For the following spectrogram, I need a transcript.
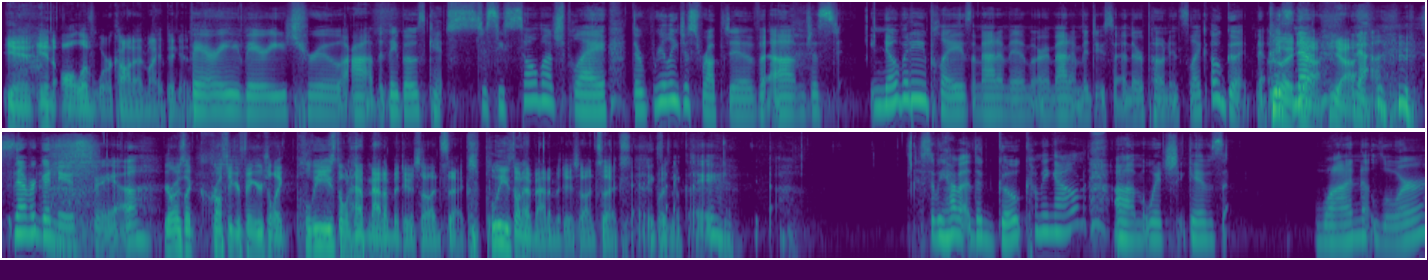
in in all of Lorcana, in my opinion. Very, very true. Um, they both get to see so much play. They're really disruptive. Um, just nobody plays a Madame Mim or a Madame Medusa, and their opponent's like, "Oh, good, no, Good, it's never, yeah, yeah. no, it's never good news for you." You're always like crossing your fingers. You're like, please don't have Madame Medusa on six. Please don't have Madame Medusa on six. Exactly. Yeah. So we have the goat coming out, um, which gives one lore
